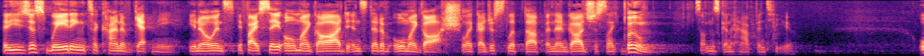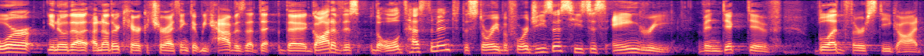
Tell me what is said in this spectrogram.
that he's just waiting to kind of get me. You know, and if I say, oh my God, instead of oh my gosh, like I just slipped up, and then God's just like, boom, something's going to happen to you. Or, you know, the, another caricature I think that we have is that the, the God of this, the Old Testament, the story before Jesus, he's just angry, vindictive, bloodthirsty God.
